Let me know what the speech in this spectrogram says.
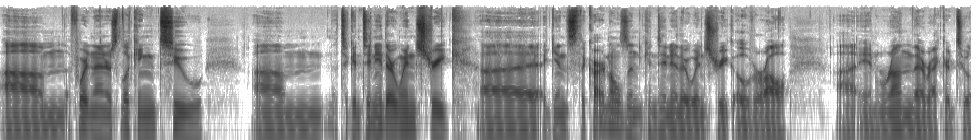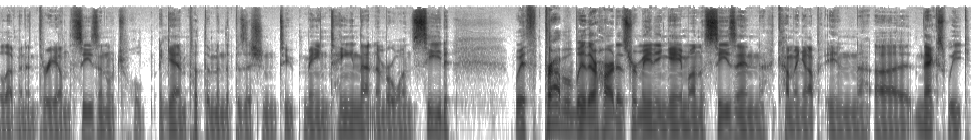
Um, 49ers looking to um, to continue their win streak uh, against the Cardinals and continue their win streak overall uh, and run their record to 11 and 3 on the season, which will again put them in the position to maintain that number one seed. With probably their hardest remaining game on the season coming up in uh, next week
